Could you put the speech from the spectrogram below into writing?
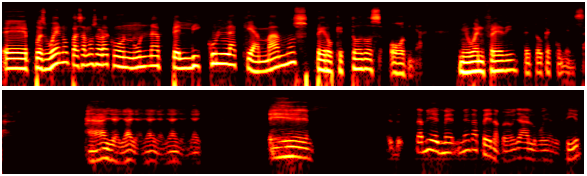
Eh, pues bueno, pasamos ahora con una película que amamos, pero que todos odian. Mi buen Freddy, te toca comenzar. Ay, ay, ay, ay, ay, ay, ay, ay. Eh, también me, me da pena, pero ya lo voy a decir.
